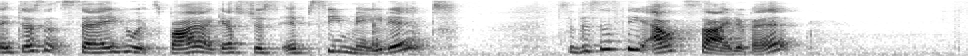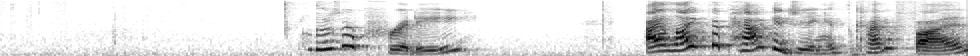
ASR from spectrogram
it doesn't say who it's by, I guess just Ipsy made it. So this is the outside of it. Those are pretty. I like the packaging. It's kind of fun.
